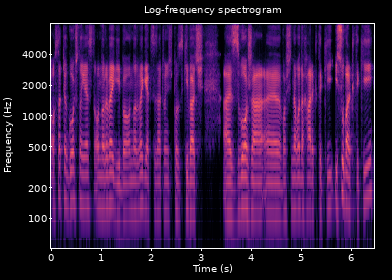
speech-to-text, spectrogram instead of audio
ostatnio głośno jest o Norwegii, bo Norwegia chce zacząć pozyskiwać złoża właśnie na wodach Arktyki i subarktyki.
